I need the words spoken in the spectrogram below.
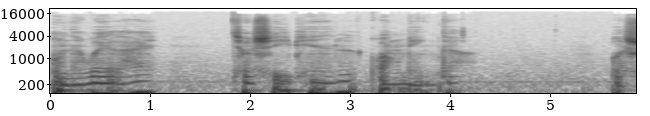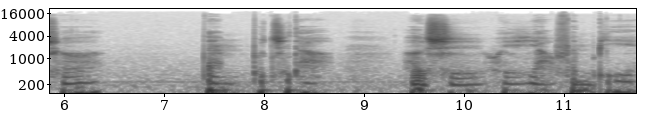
我们的未来就是一片光明的。”我说，但不知道何时会要分别。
